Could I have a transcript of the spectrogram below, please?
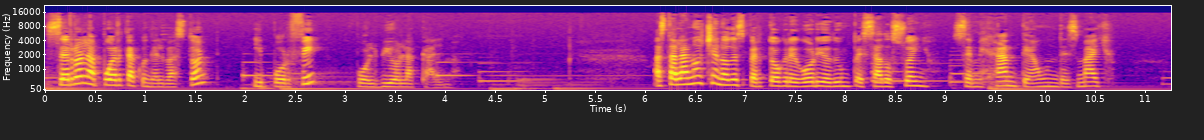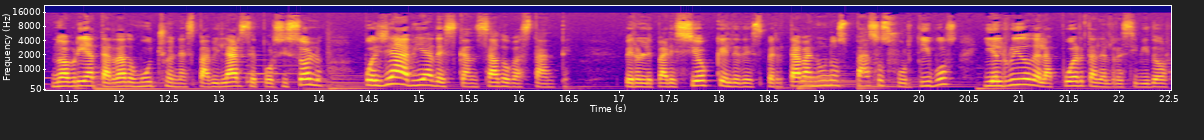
cerró la puerta con el bastón y por fin volvió la calma. Hasta la noche no despertó Gregorio de un pesado sueño, semejante a un desmayo. No habría tardado mucho en espabilarse por sí solo, pues ya había descansado bastante, pero le pareció que le despertaban unos pasos furtivos y el ruido de la puerta del recibidor,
